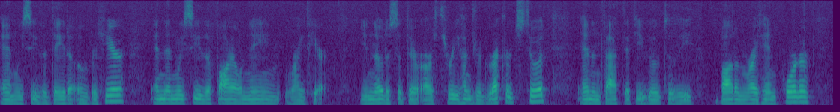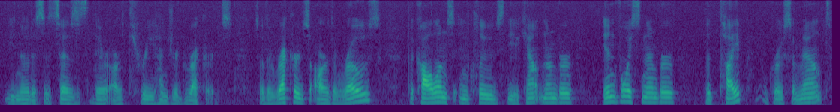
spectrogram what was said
and we see the data over here, and then we see the file name right here. You notice that there are 300 records to it, and in fact, if you go to the bottom right-hand corner, you notice it says there are 300 records. So the records are the rows. The columns includes the account number, invoice number, the type, gross amount.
